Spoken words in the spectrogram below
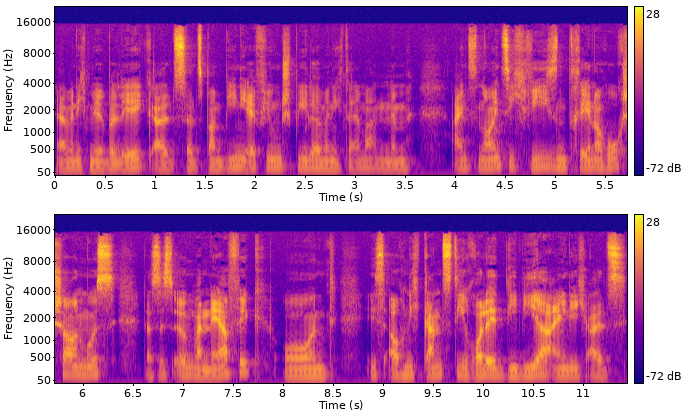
Ja, wenn ich mir überlege, als, als Bambini F-Jugendspieler, wenn ich da immer an einem 1,90 Riesentrainer hochschauen muss, das ist irgendwann nervig und ist auch nicht ganz die Rolle, die wir eigentlich als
